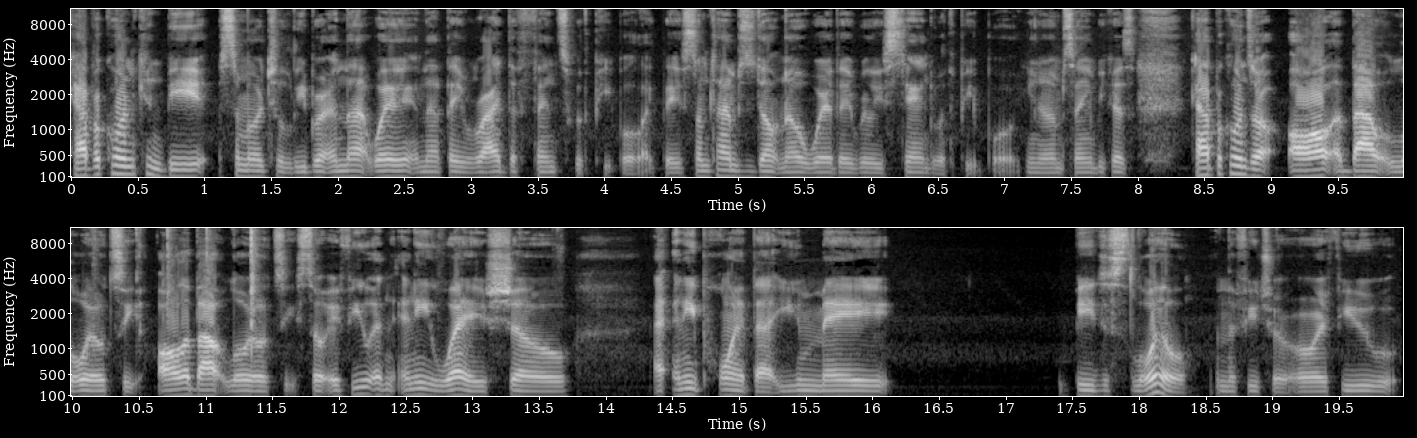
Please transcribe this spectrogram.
Capricorn can be similar to Libra in that way, in that they ride the fence with people. Like they sometimes don't know where they really stand with people. You know what I'm saying? Because Capricorns are all about loyalty, all about loyalty. So if you in any way show at any point that you may be disloyal in the future, or if you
